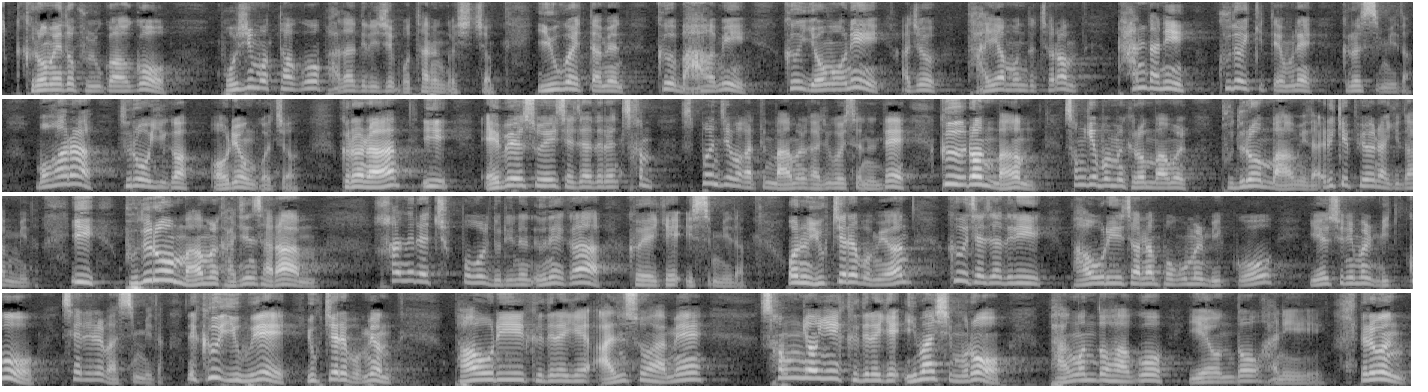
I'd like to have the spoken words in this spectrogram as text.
그럼에도 불구하고 보지 못하고 받아들이지 못하는 것이죠. 이유가 있다면 그 마음이 그 영혼이 아주 다이아몬드처럼 단단히 굳어 있기 때문에 그렇습니다. 뭐 하나 들어오기가 어려운 거죠. 그러나 이 에베소의 제자들은 참 스펀지와 같은 마음을 가지고 있었는데 그런 마음, 성경 보면 그런 마음을 부드러운 마음이다. 이렇게 표현하기도 합니다. 이 부드러운 마음을 가진 사람, 하늘의 축복을 누리는 은혜가 그에게 있습니다. 오늘 6절에 보면 그 제자들이 바울이 전한 복음을 믿고 예수님을 믿고 세례를 받습니다. 근데 그 이후에 6절에 보면 바울이 그들에게 안수함에 성령이 그들에게 임하심으로 방언도 하고 예언도 하니. 여러분,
